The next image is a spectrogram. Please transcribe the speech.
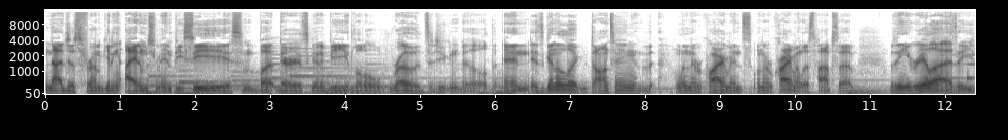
not just from getting items from NPCs, but there's going to be little roads that you can build, and it's going to look daunting when the requirements when the requirement list pops up. But then you realize that you,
